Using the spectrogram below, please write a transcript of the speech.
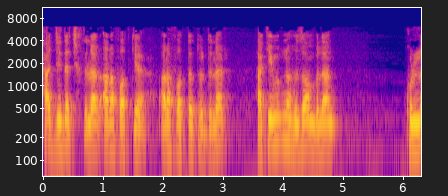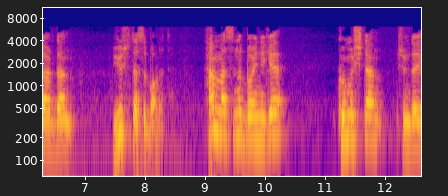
hajjida chiqdilar arafotga arafotda turdilar. Hakim ibn huzom bilan qullardan yuztasi bor edi. Hammasini bo'yniga kumushdan shunday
